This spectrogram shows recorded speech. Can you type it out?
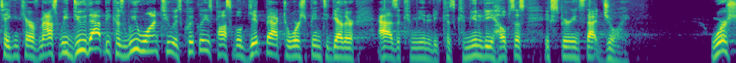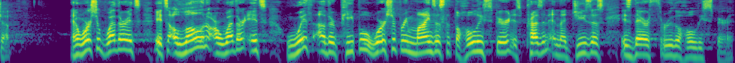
taking care of Mass. We do that because we want to, as quickly as possible, get back to worshiping together together as a community because community helps us experience that joy. Worship. And worship, whether it's, it's alone or whether it's with other people, worship reminds us that the Holy Spirit is present and that Jesus is there through the Holy Spirit.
